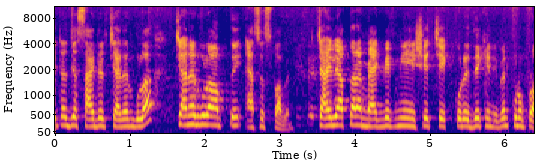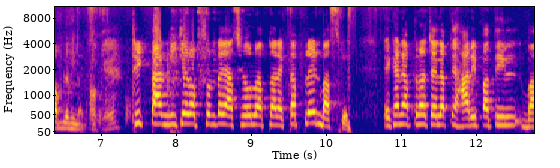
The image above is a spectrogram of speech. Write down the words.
এটার যে সাইডের চ্যানেলগুলো চ্যানেলগুলো আপনি অ্যাসেস পাবেন। চাইলে আপনারা ম্যাগনেট নিয়ে এসে চেক করে দেখে নেবেন কোনো প্রবলেম নেই। ঠিক তার নিচের অপশনটাই আছে হলো আপনার একটা প্লেন বাস্কেট এখানে আপনারা চাইলে আপনি হাঁড়ি পাতিল বা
